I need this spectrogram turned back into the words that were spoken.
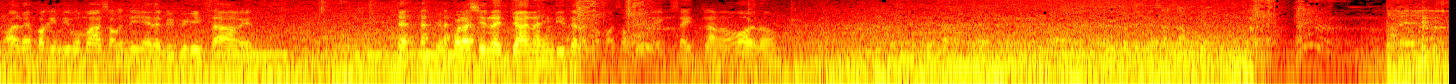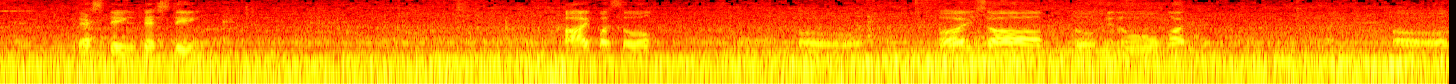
Paano pag hindi pumasok, hindi niya nabibigay sa akin. Yung pala, sinadya na hindi talaga pasok. Excite lang ako, no? Testing, testing. Ay, pasok. Oo. Ay, sakto. Sinukat. Oo.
